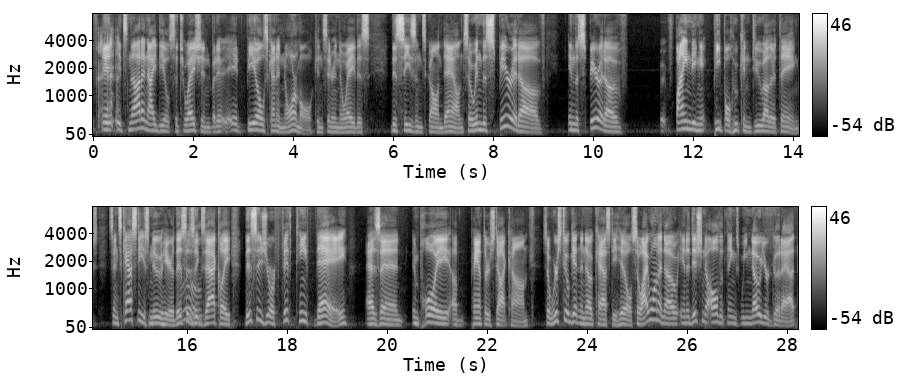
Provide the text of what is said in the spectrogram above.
it, it's not an ideal situation, but it, it feels kind of normal considering the way this this season's gone down. So in the spirit of in the spirit of finding people who can do other things. Since Kassidy is new here, this is exactly this is your 15th day as an employee of panthers.com. So we're still getting to know Kassidy Hill. So I want to know in addition to all the things we know you're good at,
